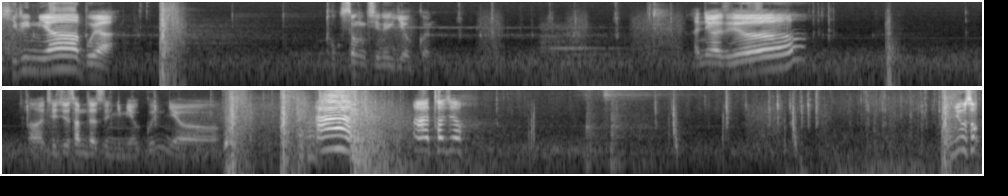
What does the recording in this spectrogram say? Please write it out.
기름이야? 뭐야? 독성 진흙이었군. 안녕하세요. 아 제주 삼다스님이었군요. 아! 아 터져. 이 녀석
